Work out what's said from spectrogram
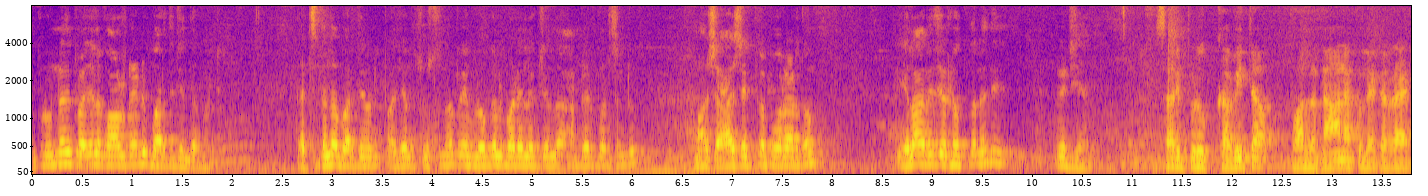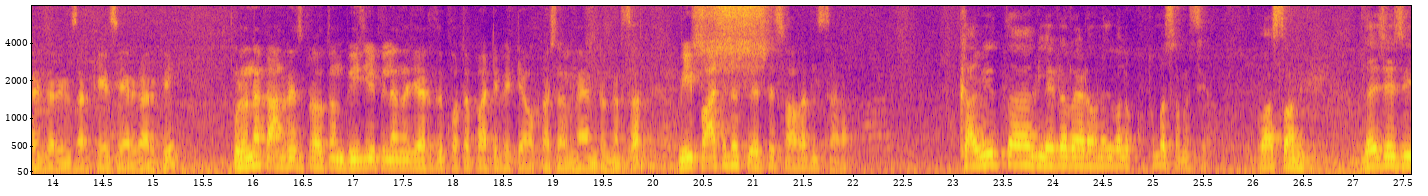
ఇప్పుడు ఉన్నది ప్రజలకు ఆల్టర్నేటివ్ భారతీయ జనతా పార్టీ. ఖచ్చితంగా పార్టీ ప్రజలు చూస్తున్నారు. రేపు లోకల్ బాడీ ఎలక్షన్లో హండ్రెడ్ పర్సెంట్ మా శాయశక్తిలో పోరాడతాం. ఎలా రిజల్ట్ అవుతుందనేది వెయిట్ చేయాలి. సార్ ఇప్పుడు కవిత వాళ్ళ నాన్నకు లెటర్ రాయడం జరిగింది సార్ కేసీఆర్ గారికి. ఇప్పుడున్న కాంగ్రెస్ ప్రభుత్వం బీజేపీలోనే చేరుతూ కొత్త పార్టీ పెట్టే అవకాశాలు ఉన్నాయి అంటున్నారు సార్. మీ పార్టీలో చేరితే స్వాగతిస్తారా? కవిత లెటర్ రాయడం అనేది వాళ్ళ కుటుంబ సమస్య వాస్తవానికి. దయచేసి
